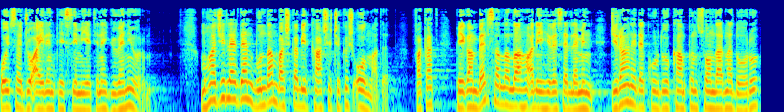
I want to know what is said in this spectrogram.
Oysa Cuayl'in teslimiyetine güveniyorum. Muhacirlerden bundan başka bir karşı çıkış olmadı. Fakat Peygamber sallallahu aleyhi ve sellemin Cirane'de kurduğu kampın sonlarına doğru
